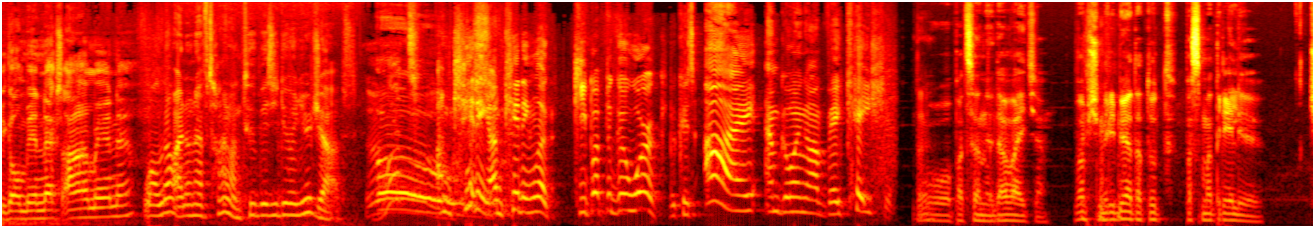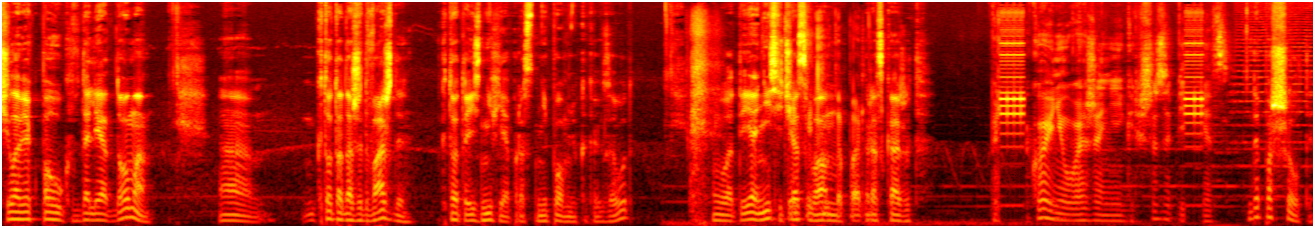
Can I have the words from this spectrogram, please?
You gonna be the next Iron Man now? Well, no, I don't have time. I'm too busy doing your jobs. What? I'm kidding. I'm kidding. Look, keep up the good work because I am going on vacation. Да. О, пацаны, давайте. В общем, ребята тут посмотрели Человек-паук вдали от дома. А, кто-то даже дважды. Кто-то из них, я просто не помню, как их зовут. Вот, и они сейчас вам расскажут. какое неуважение, Игорь, что за пипец? Да пошел ты.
